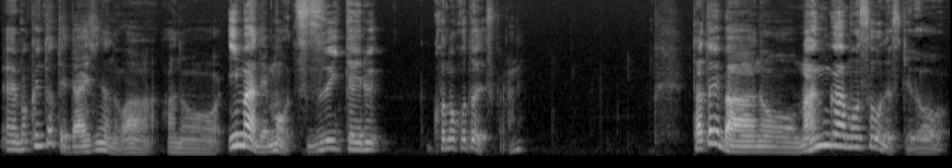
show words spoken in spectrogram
えー僕にとって大事なのはあの今でも続いているこのことですからね。例えばあの漫画もそうですけど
